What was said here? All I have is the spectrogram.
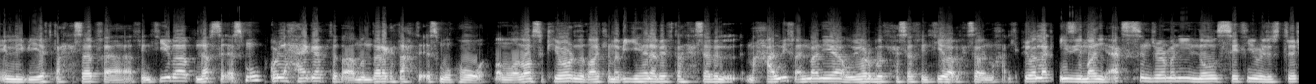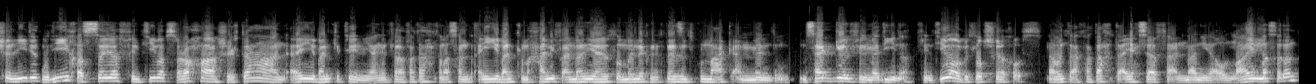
اللي بيفتح حساب في فينتيبا بنفس اسمه. كل حاجة بتبقى مندرجة تحت اسمه هو. الموضوع secured لغاية لما بيجي هنا بيفتح الحساب المحلي في ألمانيا ويربط حساب فينتيبا بالحساب المحلي. بيقول لك easy money access in Germany no city registration needed. ودي خاصية في فينتيبا بصراحة عشرتها عن أي بنك تاني. يعني انت لو فتحت مثلا أي بنك محلي في ألمانيا يطلب منك إنك لازم تكون معاك امندو مسجل في المدينة. فينتيبا ما بيطلبش خالص. لو انت فتحت أي حساب في ألمانيا أونلاين مثلا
